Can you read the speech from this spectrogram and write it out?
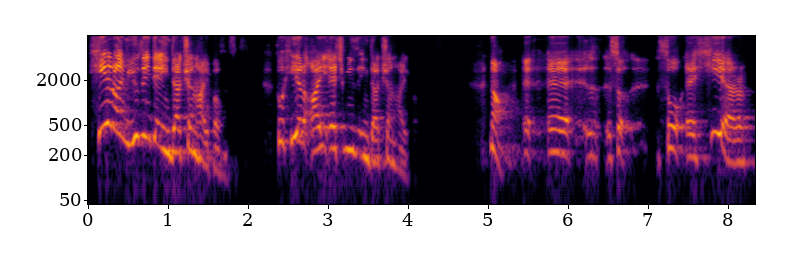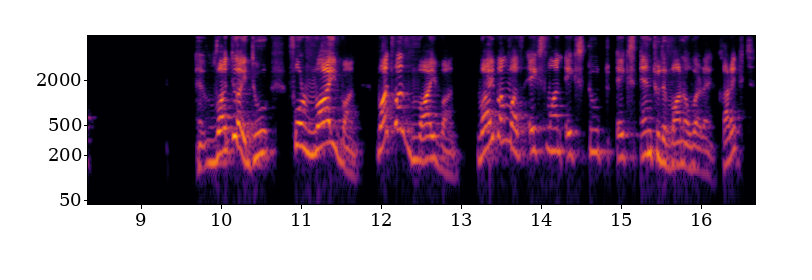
here I'm using the induction hypothesis. So here IH means induction hypothesis. Now, uh, uh, so, so uh, here, what do I do for y1? What was y1? y1 was x1, x2, xn to the 1 over n, correct?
